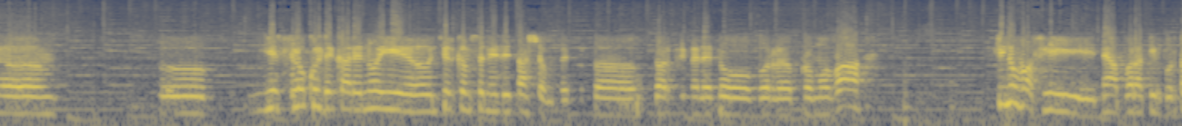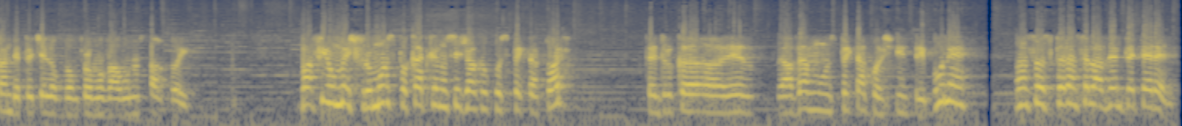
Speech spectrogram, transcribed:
uh, uh, este locul de care noi uh, încercăm să ne detașăm, pentru că doar primele două vor uh, promova și nu va fi neapărat important de pe ce loc vom promova unul sau doi. Va fi un meci frumos, păcat că nu se joacă cu spectatori, pentru că e, aveam un spectacol și în tribune, însă sperăm să-l avem pe teren.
